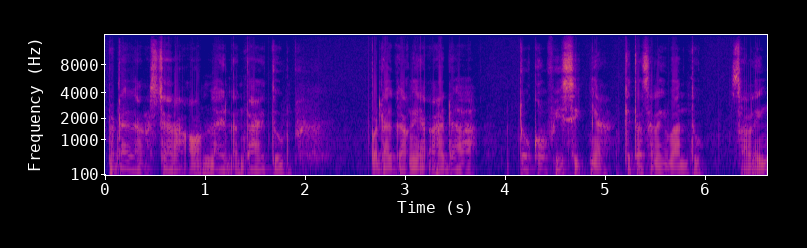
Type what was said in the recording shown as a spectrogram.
pedagang secara online entah itu pedagang yang ada toko fisiknya kita saling bantu saling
